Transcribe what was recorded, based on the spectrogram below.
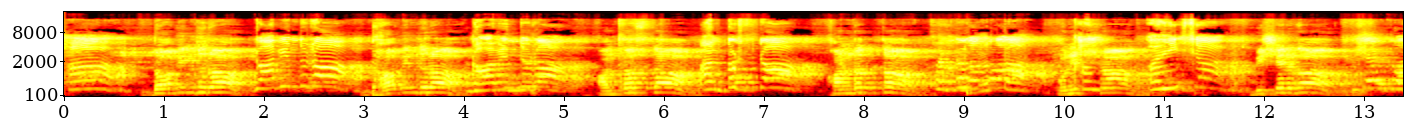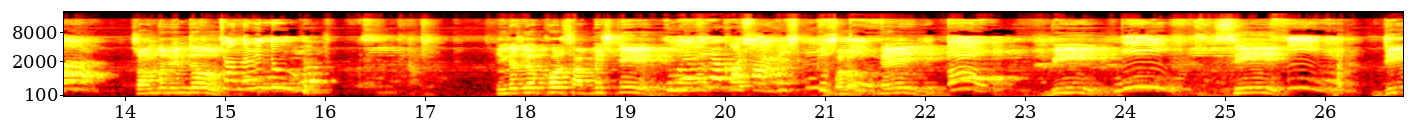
হ। ডবিন্দুর রবীন্দ্র ঢবিন্দুর। অন্তস্থ। অন্তস্থ। খণ্ডত্ব। খণ্ডত্ব। উনিশ। বিশের গ চন্দ্রবিন্দু। চন্দ্রবিন্দু। ইংরেজি অক্ষর ছাব্বিশটি। বলো এই B C D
